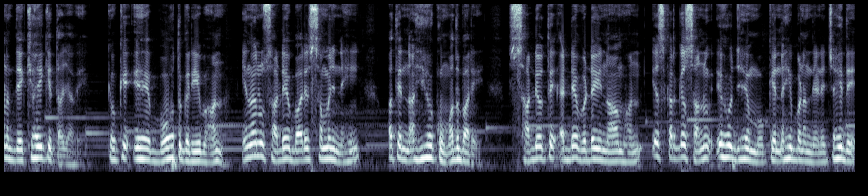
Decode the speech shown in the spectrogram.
ਅਣਦੇਖਿਆ ਹੀ ਕੀਤਾ ਜਾਵੇ, ਕਿਉਂਕਿ ਇਹ ਬਹੁਤ ਗਰੀਬ ਹਨ। ਇਹਨਾਂ ਨੂੰ ਸਾਡੇ ਬਾਰੇ ਸਮਝ ਨਹੀਂ ਅਤੇ ਨਾ ਹੀ ਹਕੂਮਤ ਬਾਰੇ। ਸਾਡੇ ਉੱਤੇ ਐਡੇ ਵੱਡੇ ਇਨਾਮ ਹਨ, ਇਸ ਕਰਕੇ ਸਾਨੂੰ ਇਹੋ ਜਿਹੇ ਮੌਕੇ ਨਹੀਂ ਬਣਨ ਦੇਣੇ ਚਾਹੀਦੇ,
